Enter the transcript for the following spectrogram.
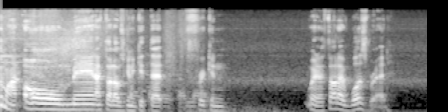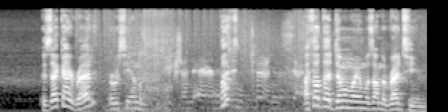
Come on. Oh, man. I thought I was going to get that freaking... Wait, I thought I was red. Is that guy red? Or was he on the... What? I thought that demo man was on the red team.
